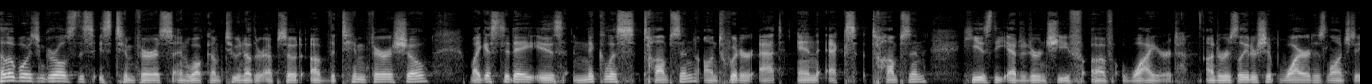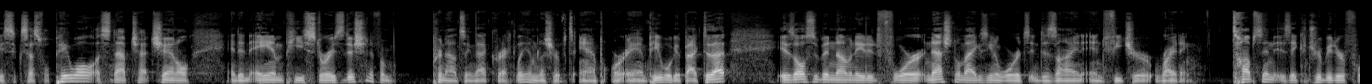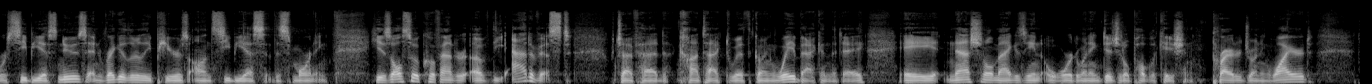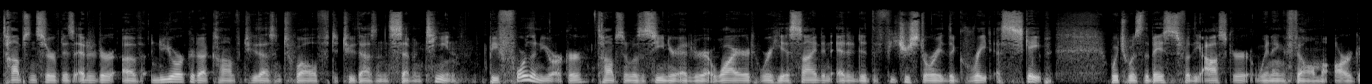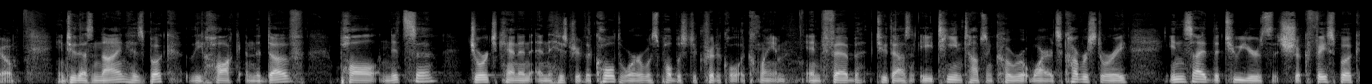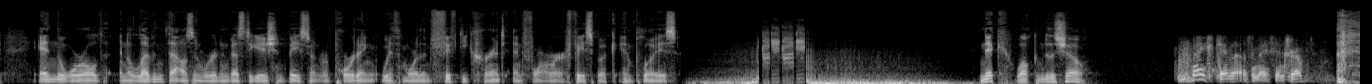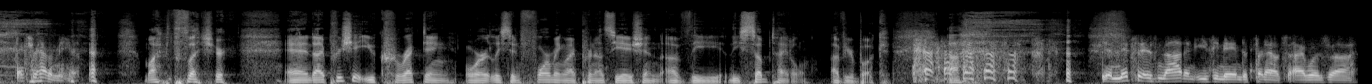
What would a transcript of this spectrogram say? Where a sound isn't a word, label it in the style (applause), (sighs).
Hello, boys and girls. This is Tim Ferriss, and welcome to another episode of The Tim Ferriss Show. My guest today is Nicholas Thompson on Twitter at NX Thompson. He is the editor in chief of Wired. Under his leadership, Wired has launched a successful paywall, a Snapchat channel, and an AMP Stories edition, if I'm pronouncing that correctly. I'm not sure if it's AMP or AMP. We'll get back to that. It has also been nominated for National Magazine Awards in Design and Feature Writing. Thompson is a contributor for CBS News and regularly appears on CBS This Morning. He is also co-founder of The Atavist, which I've had contact with going way back in the day, a National Magazine award-winning digital publication. Prior to joining Wired, Thompson served as editor of NewYorker.com from 2012 to 2017. Before The New Yorker, Thompson was a senior editor at Wired, where he assigned and edited the feature story The Great Escape, which was the basis for the Oscar winning film Argo. In 2009, his book, The Hawk and the Dove, Paul Nitze, George Kennan and the History of the Cold War was published to critical acclaim. In Feb 2018, Thompson co-wrote Wired's cover story, Inside the Two Years That Shook Facebook and the World, an 11,000 word investigation based on reporting with more than 50 current and former Facebook employees. Nick, welcome to the show. Thanks, Tim. That was a nice intro. Thanks for having me here. (laughs) my pleasure. And I appreciate you correcting or at least informing my pronunciation of the, the subtitle of your book. Uh, (laughs) yeah, Nitze is not an easy name to pronounce. I was, uh,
